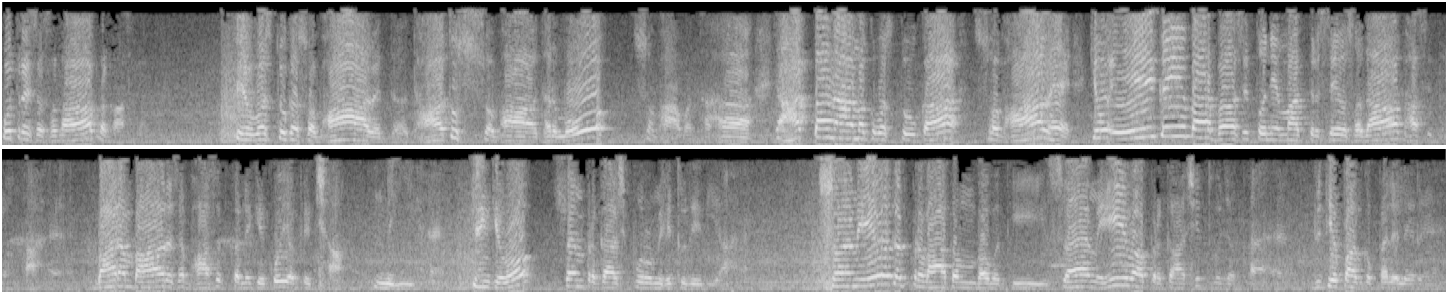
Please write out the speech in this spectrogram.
पुत्र से सदा प्रकाश करता है। वस्तु का स्वभाव धातु स्वभाव, धर्मो स्वभावत। आत्मा नामक वस्तु का स्वभाव है, कि वो एक ही बार भाषित होने मात्र से सदा भाषित रहता है। बारम्बार से भाषित करने की कोई अपेक्षा नहीं है। क्योंकि वो स्वयं प्रकाश पूर्व में हेतु दे दिया है। स्वयं तत्प्रभातम भवती। स्वयं प्रकाशित हो जाता है। द्वितीय पाद को पहले ले रहे हैं।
